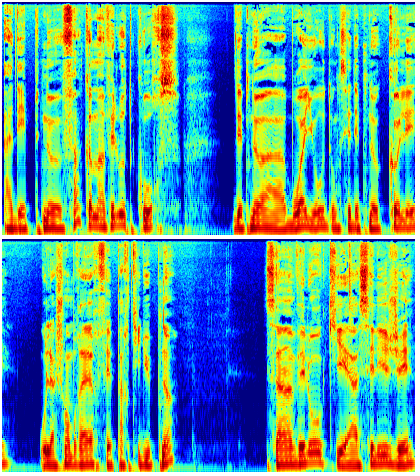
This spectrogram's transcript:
a des pneus fins comme un vélo de course, des pneus à boyau, donc c'est des pneus collés où la chambre à air fait partie du pneu. C'est un vélo qui est assez léger.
